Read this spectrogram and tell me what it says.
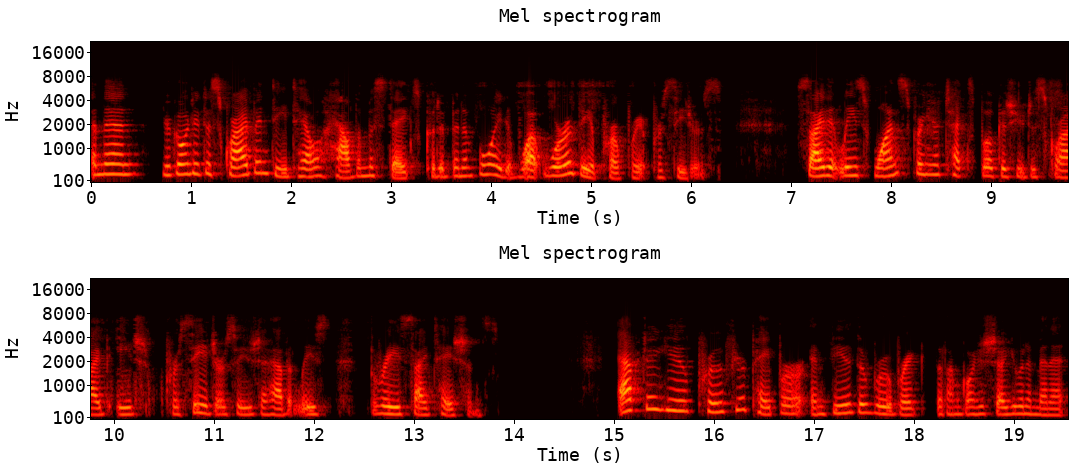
And then you're going to describe in detail how the mistakes could have been avoided. What were the appropriate procedures? Cite at least once from your textbook as you describe each procedure, so you should have at least three citations. After you proof your paper and view the rubric that I'm going to show you in a minute,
